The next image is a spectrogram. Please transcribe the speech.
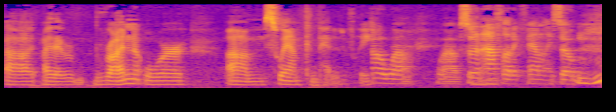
uh, either run or um, swam competitively. Oh wow, wow! So an mm-hmm. athletic family. So mm-hmm.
